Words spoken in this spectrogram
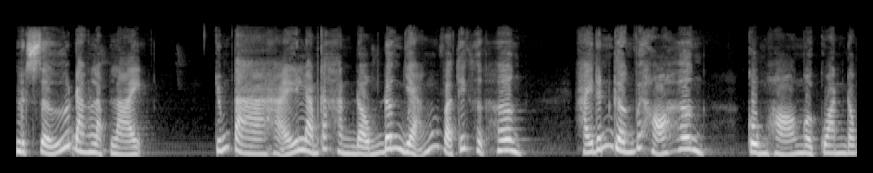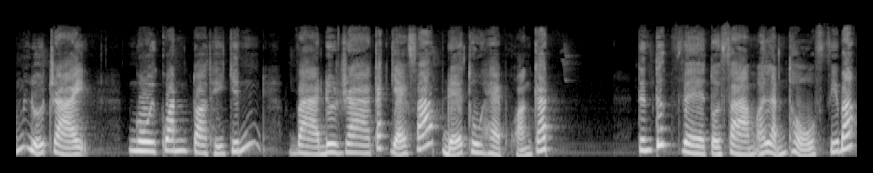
Lịch sử đang lặp lại. Chúng ta hãy làm các hành động đơn giản và thiết thực hơn. Hãy đến gần với họ hơn, cùng họ ngồi quanh đống lửa trại, ngồi quanh tòa thị chính và đưa ra các giải pháp để thu hẹp khoảng cách. Tin tức về tội phạm ở lãnh thổ phía Bắc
